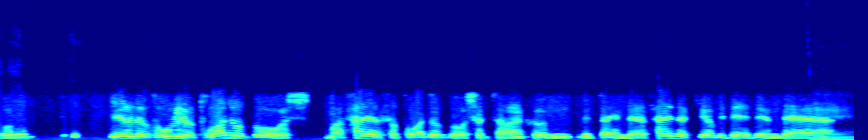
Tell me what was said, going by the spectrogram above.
어, 예를 들어서 우리를 도와줘도, 시- 막 사회에서 도와줘도 싫잖아요. 그런 입장인데, 사회적 기업이 돼야 되는데, 예.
